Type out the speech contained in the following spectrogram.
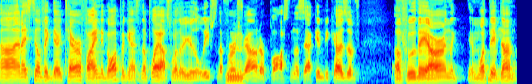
Uh, and I still think they're terrifying to go up against in the playoffs, whether you're the Leafs in the first round or Boston in the second, because of of who they are and the and what they've done.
